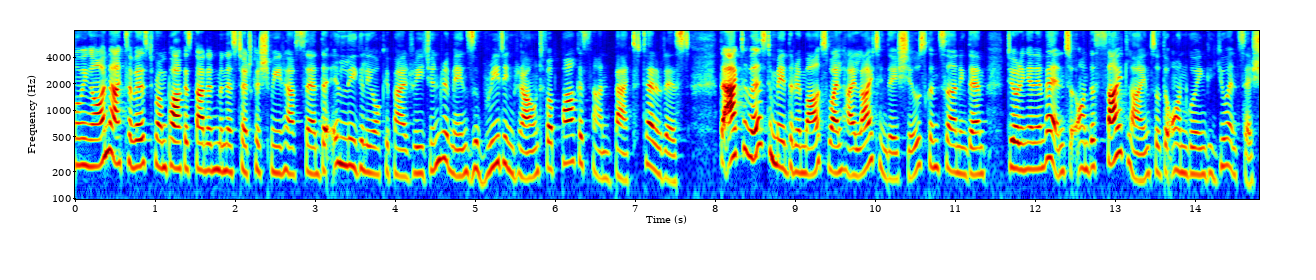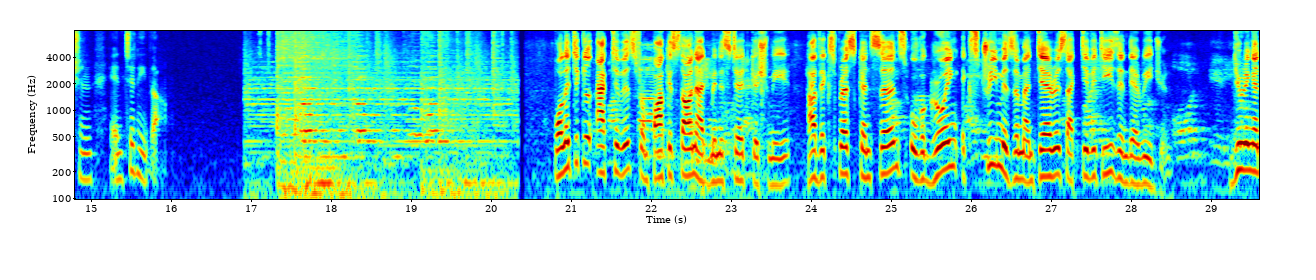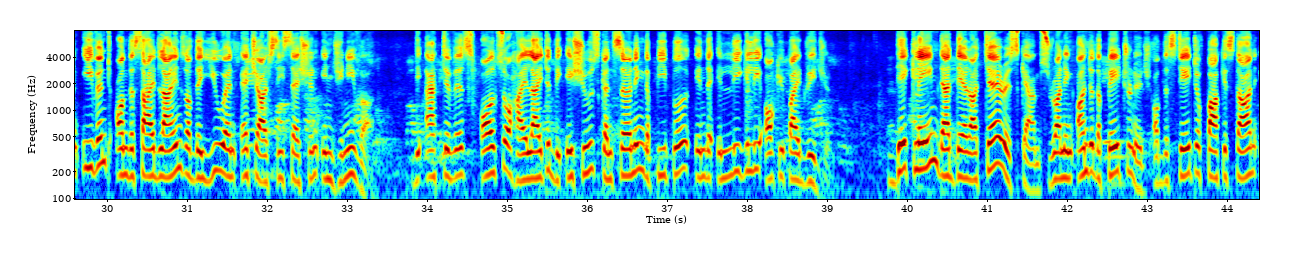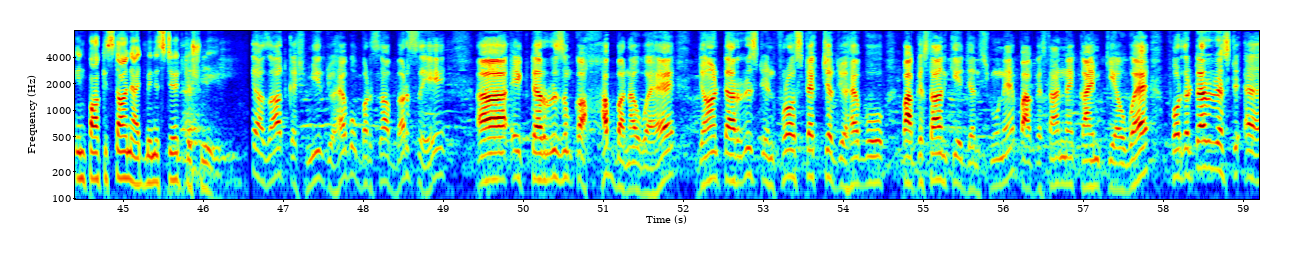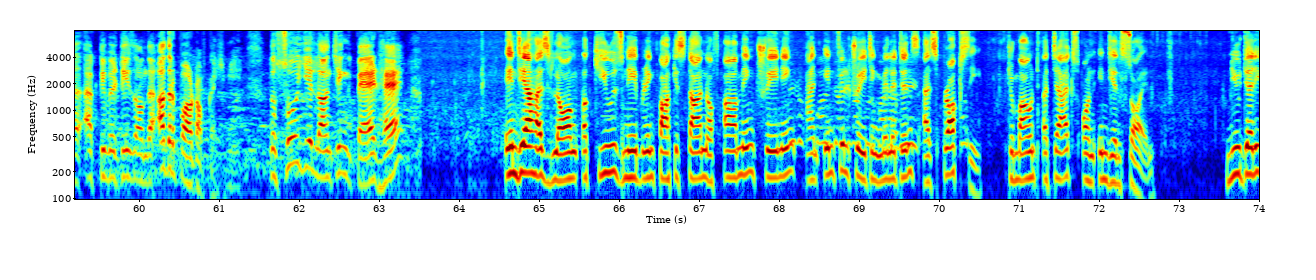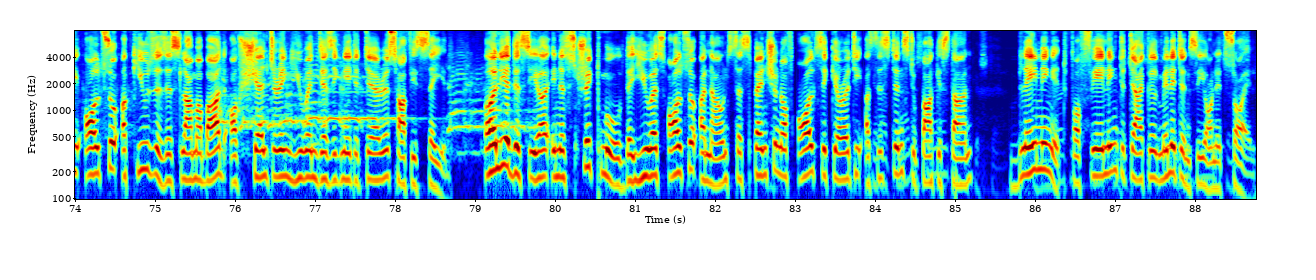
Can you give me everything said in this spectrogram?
Moving on, activists from Pakistan-administered Kashmir have said the illegally occupied region remains a breeding ground for Pakistan-backed terrorists. The activist made the remarks while highlighting the issues concerning them during an event on the sidelines of the ongoing UN session in Geneva. Political activists from Pakistan-administered Kashmir have expressed concerns over growing extremism and terrorist activities in their region during an event on the sidelines of the UNHRC session in Geneva. The activists also highlighted the issues concerning the people in the illegally occupied region. They claim that there are terrorist camps running under the patronage of the state of Pakistan in Pakistan-administered Kashmir. Azad Kashmir जो है वो बरसा बरस से एक terrorism का hub बना हुआ है जहाँ टेररिस्ट इंफ्रास्ट्रक्चर जो है वो पाकिस्तान की एजेंसियों ने पाकिस्तान ने कायम किया हुआ है for the terrorist activities on the other part of Kashmir तो सो ये लॉन्चिंग पैड है India has long accused neighboring Pakistan of arming, training and infiltrating militants as proxy to mount attacks on Indian soil. New Delhi also accuses Islamabad of sheltering UN-designated terrorist Hafiz Saeed. Earlier this year, in a strict move, the US also announced suspension of all security assistance to Pakistan, blaming it for failing to tackle militancy on its soil.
